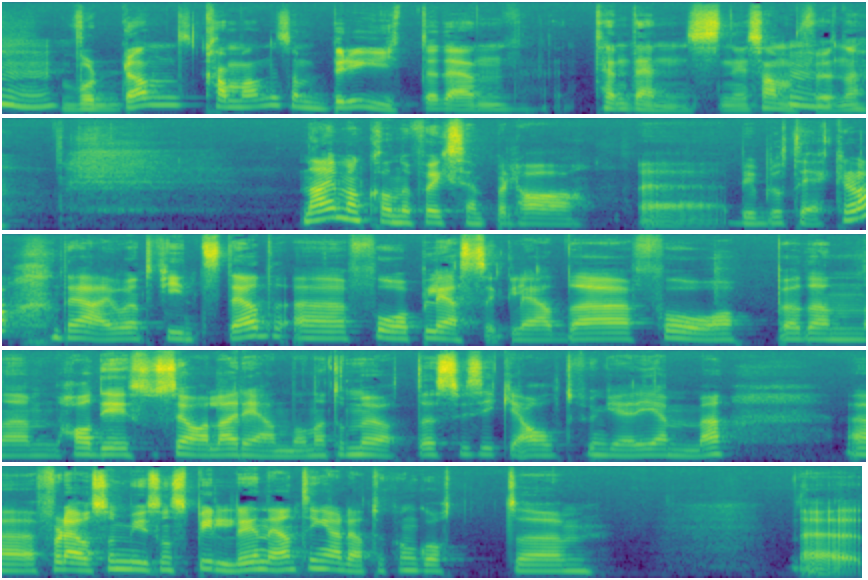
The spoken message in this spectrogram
Mm. Hvordan kan man liksom bryte den tendensen i samfunnet? Nei, man kan jo f.eks. ha eh, biblioteker, da. Det er jo et fint sted. Eh, få opp leseglede, få opp den eh, Ha de sosiale arenaene til å møtes hvis ikke alt fungerer hjemme. Eh, for det er jo så mye som spiller inn. Én ting er det at du kan godt eh, eh,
